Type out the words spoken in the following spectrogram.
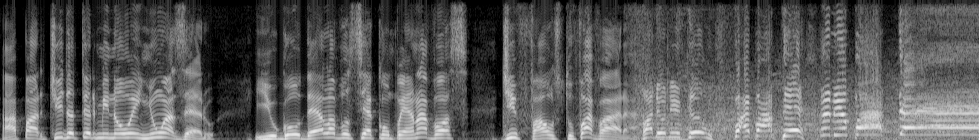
A partida terminou em 1 a 0 e o gol dela você acompanha na voz de Fausto Favara. Olha o Nicão, vai bater, ele bateu!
